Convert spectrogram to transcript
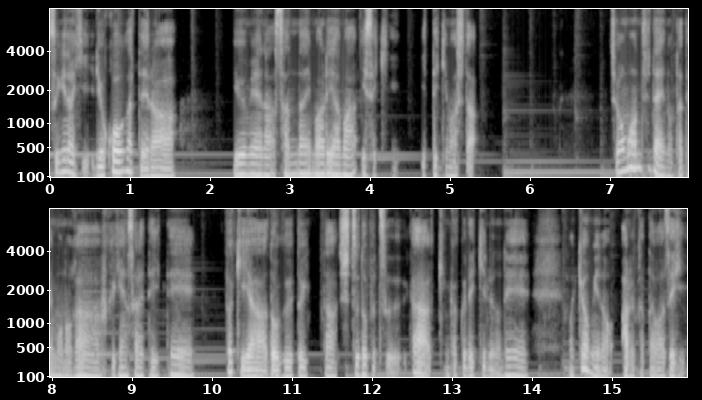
次の日旅行がてら有名な三内丸山遺跡に行ってきました。縄文時代の建物が復元されていて、土器や土偶といった出土物が見学できるので、ま興味のある方はぜひ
